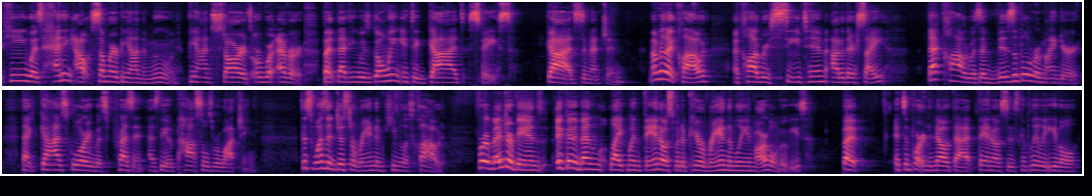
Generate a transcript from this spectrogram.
he was heading out somewhere beyond the moon, beyond stars, or wherever, but that he was going into God's space, God's dimension. Remember that cloud? A cloud received him out of their sight. That cloud was a visible reminder that God's glory was present as the apostles were watching. This wasn't just a random cumulus cloud. For Avenger fans, it could have been like when Thanos would appear randomly in Marvel movies. But it's important to note that Thanos is completely evil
